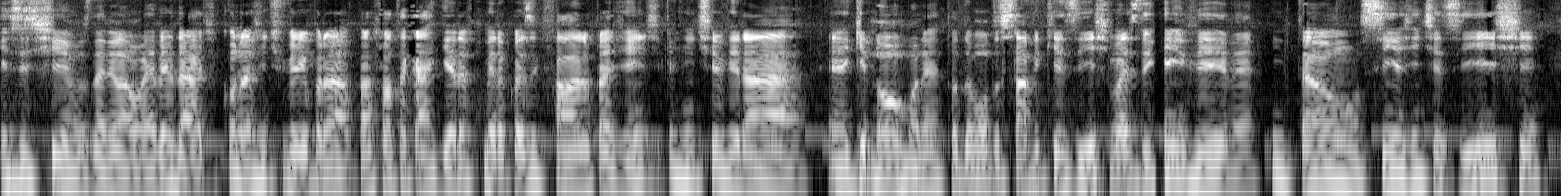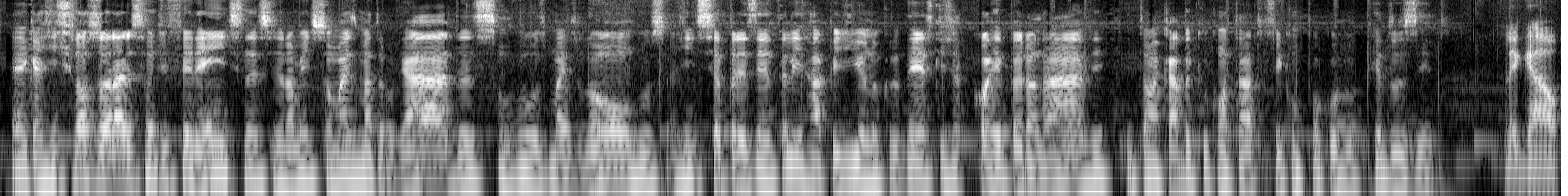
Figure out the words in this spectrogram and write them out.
Existimos, Danilão, é verdade. Quando a gente veio pra frota cargueira, a primeira coisa que falaram pra gente é que a gente ia virar é, gnomo, né? Todo mundo sabe que existe, mas ninguém vê, né? Então, sim, a gente existe. É que a gente, nossos horários são diferentes, né? Geralmente são mais madrugadas, são voos mais longos. A gente se apresenta ali rapidinho no Crudesk, já corre para a aeronave, então acaba que o contato fica um pouco reduzido. Legal.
